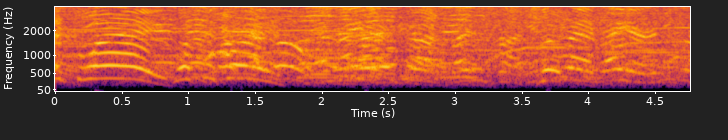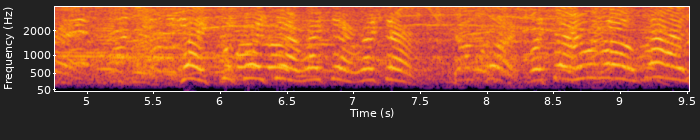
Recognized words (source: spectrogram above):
This way! Look this way! Right in front, right in front. In the red, right here, in the red. Right, just right there, right there, right there. Right there, here we go, guys!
